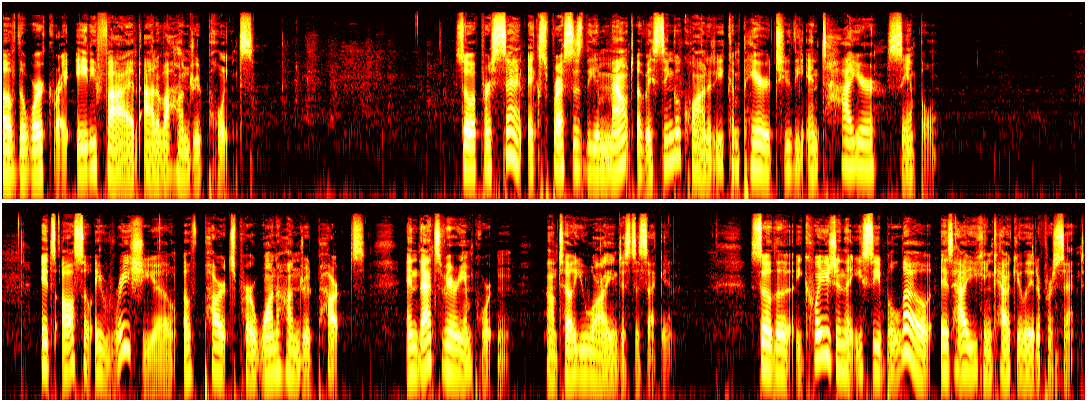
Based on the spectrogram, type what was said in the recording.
of the work right, 85 out of 100 points. So a percent expresses the amount of a single quantity compared to the entire sample. It's also a ratio of parts per 100 parts, and that's very important. I'll tell you why in just a second. So the equation that you see below is how you can calculate a percent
